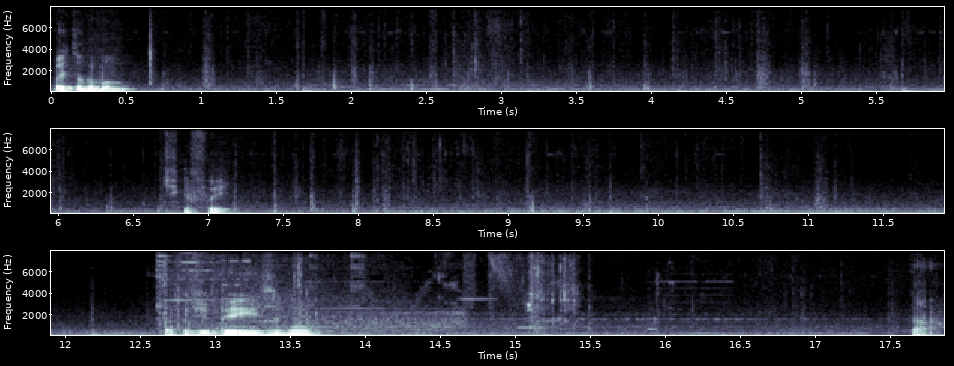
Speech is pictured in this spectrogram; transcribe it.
Foi todo mundo? Acho que foi. Taca de beisebol. Tá.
